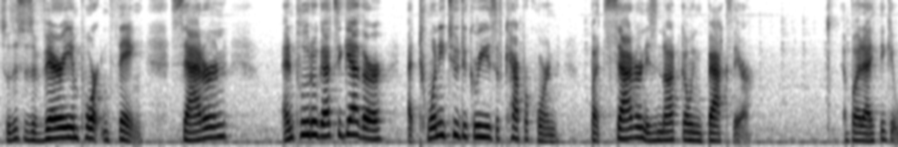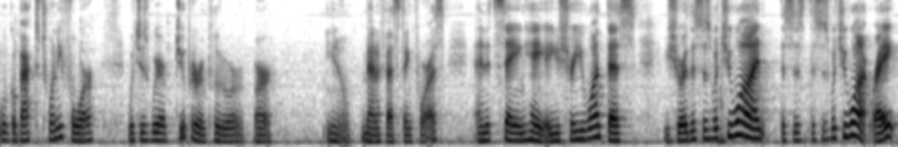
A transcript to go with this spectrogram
So this is a very important thing. Saturn and Pluto got together at 22 degrees of Capricorn, but Saturn is not going back there. But I think it will go back to 24 which is where Jupiter and Pluto are, are, you know, manifesting for us. And it's saying, hey, are you sure you want this? You sure this is what you want? This is this is what you want, right?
